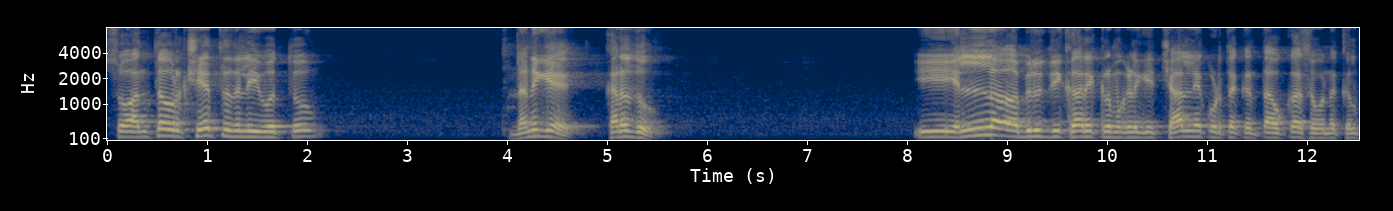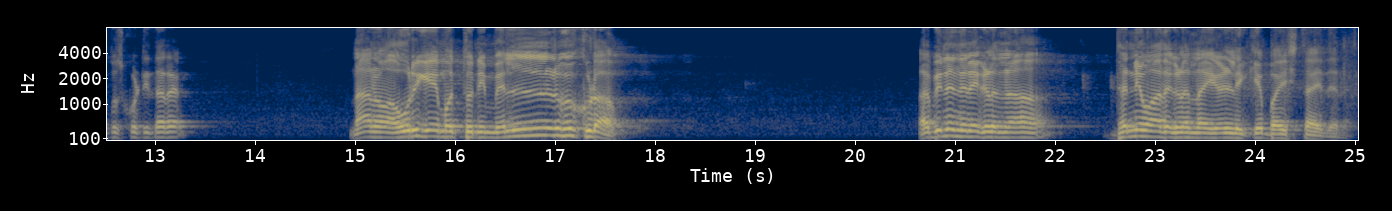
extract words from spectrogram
ಸೊ ಅಂಥವ್ರ ಕ್ಷೇತ್ರದಲ್ಲಿ ಇವತ್ತು ನನಗೆ ಕರೆದು ಈ ಎಲ್ಲ ಅಭಿವೃದ್ಧಿ ಕಾರ್ಯಕ್ರಮಗಳಿಗೆ ಚಾಲನೆ ಕೊಡ್ತಕ್ಕಂಥ ಅವಕಾಶವನ್ನು ಕಲ್ಪಿಸ್ಕೊಟ್ಟಿದ್ದಾರೆ. ನಾನು ಅವರಿಗೆ ಮತ್ತು ನಿಮ್ಮೆಲ್ಲರಿಗೂ ಕೂಡ ಅಭಿನಂದನೆಗಳನ್ನು ಧನ್ಯವಾದಗಳನ್ನು ಹೇಳಲಿಕ್ಕೆ ಬಯಸ್ತಾ ಇದ್ದೇನೆ.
